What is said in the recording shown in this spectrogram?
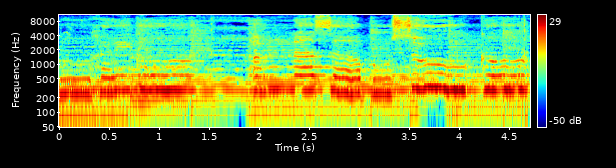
buhay ko Ang nasa puso ko.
